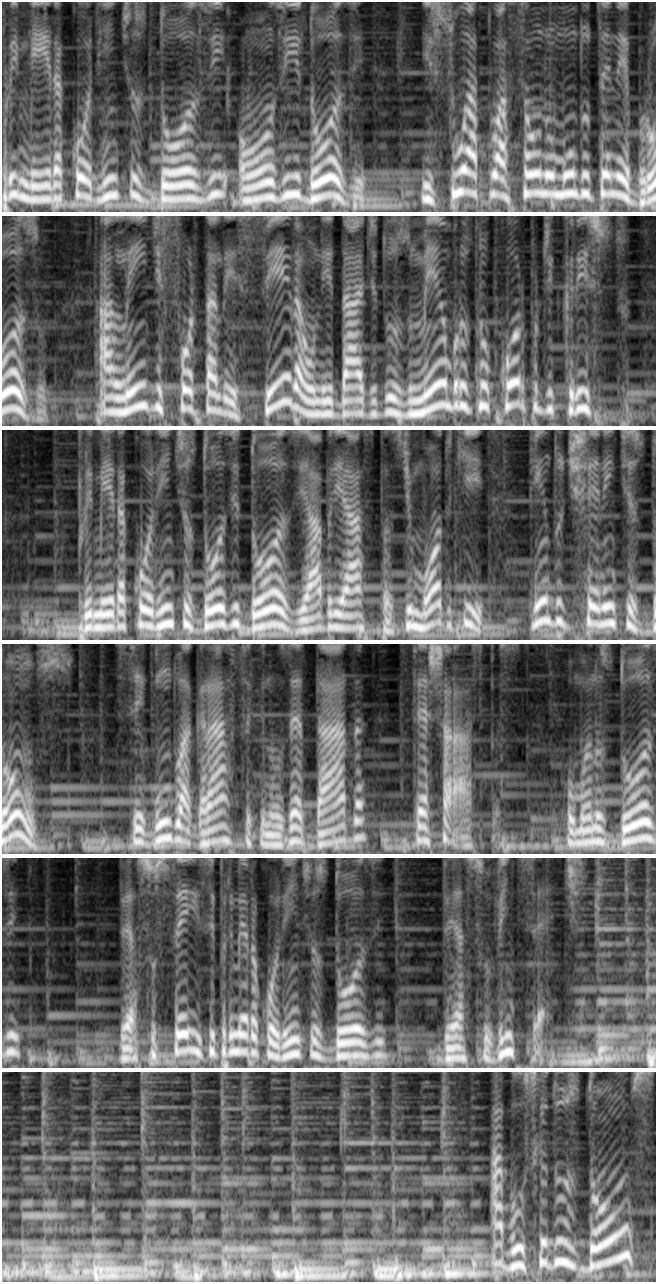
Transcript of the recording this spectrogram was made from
1 Coríntios 12, 11 e 12, e sua atuação no mundo tenebroso, além de fortalecer a unidade dos membros no corpo de Cristo. 1 Coríntios 12, 12, abre aspas, de modo que, tendo diferentes dons, segundo a graça que nos é dada, fecha aspas. Romanos 12, verso 6 e 1 Coríntios 12, verso 27. A busca dos dons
